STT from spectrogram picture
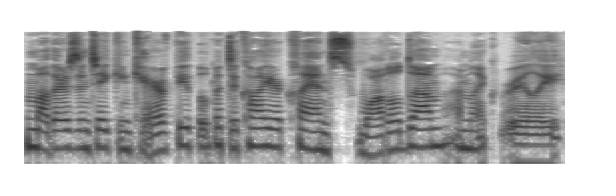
mothers and taking care of people, but to call your clan swaddledum, I'm like, really?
